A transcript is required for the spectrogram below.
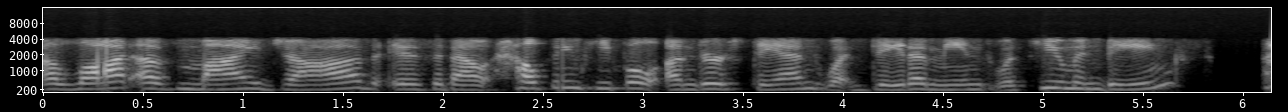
a lot of my job is about helping people understand what data means with human beings.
